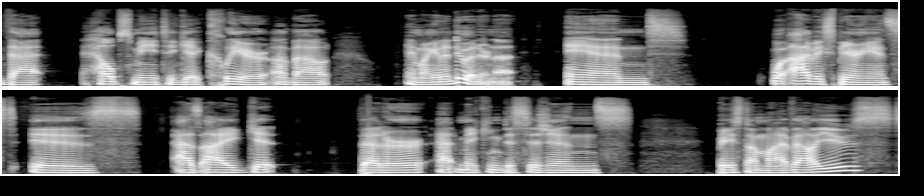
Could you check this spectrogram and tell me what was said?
that helps me to get clear about am I going to do it or not? And what I've experienced is as I get better at making decisions based on my values,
